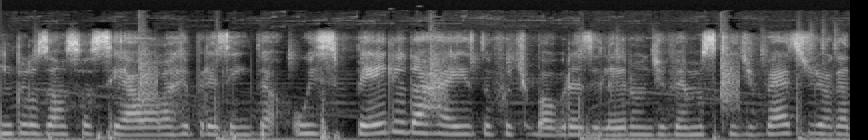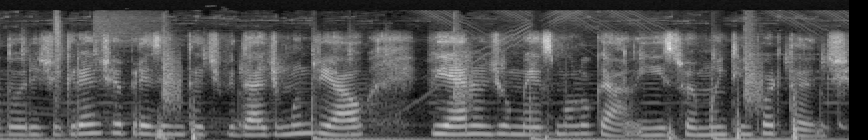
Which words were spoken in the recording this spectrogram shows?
inclusão social, ela representa o espelho da raiz do futebol brasileiro, onde vemos que diversos jogadores de grande representatividade mundial vieram de um mesmo lugar, e isso é muito importante.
